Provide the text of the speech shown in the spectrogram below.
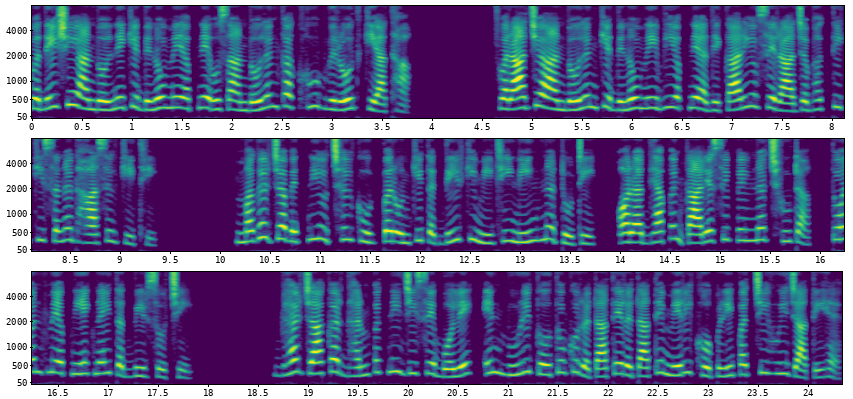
स्वदेशी आंदोलन के दिनों में अपने उस आंदोलन का खूब विरोध किया था। स्वराज्य आंदोलन के दिनों में भी अपने अधिकारियों से राजभक्ति की सनद हासिल की थी। मगर जब इतनी उछल कूद पर उनकी तकदीर की मीठी नींद न टूटी और अध्यापन कार्य से पिल न छूटा तो अंत में अपनी एक नई तदबीर सोची। घर जाकर धर्मपत्नी जी से बोले, इन बूढ़े तोतों को रटाते रटाते मेरी खोपड़ी पच्ची हुई जाती है।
